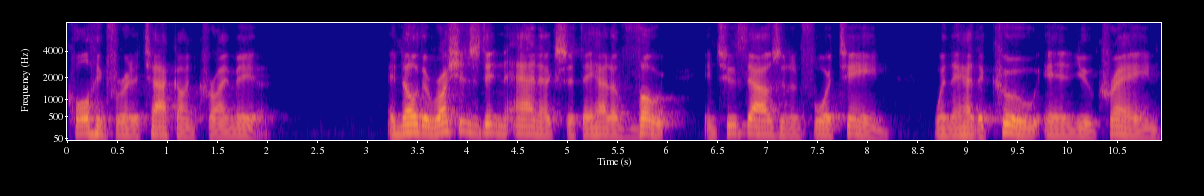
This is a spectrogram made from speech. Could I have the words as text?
calling for an attack on Crimea. And no, the Russians didn't annex it. They had a vote in 2014 when they had the coup in Ukraine,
